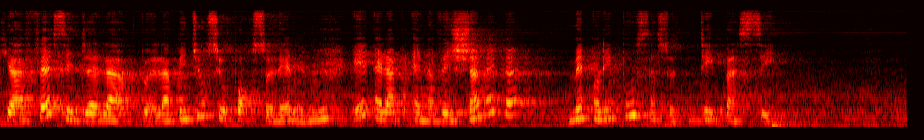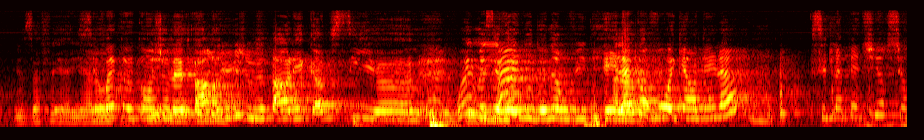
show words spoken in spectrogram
qui a fait, c'est de la, la peinture sur porcelaine, et elle, a- elle n'avait jamais peint, mais on les pousse à se dépasser. Mais ça fait. et C'est vrai que quand je vais le- parler, je vais parler comme si... euh, Oui, mais c'est vrai que vous donnez envie. Et Alors, là, quand vous regardez là, c'est de la peinture sur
